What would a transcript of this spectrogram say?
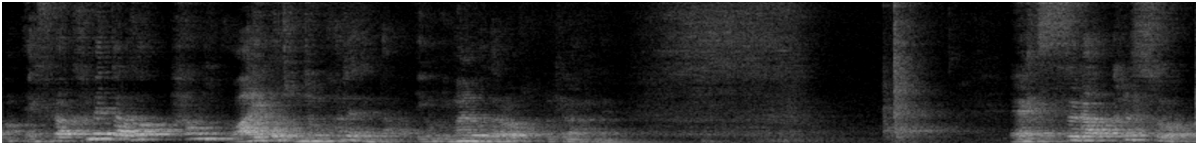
어? x가 큼에 따라서 함, y도 점점 커져야 된다. 이거 이 말보다로 이렇게 나타내. X가 클수록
